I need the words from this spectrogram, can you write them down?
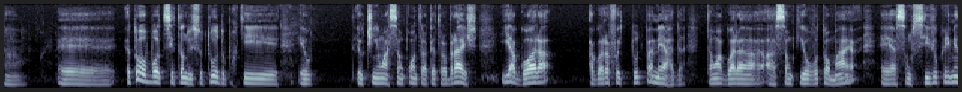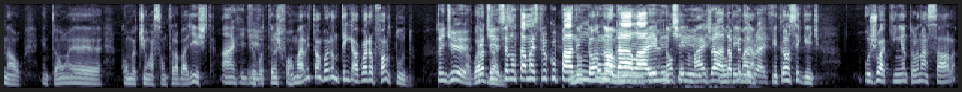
Não. É, eu estou citando isso tudo porque eu, eu tinha uma ação contra a Petrobras e agora, agora foi tudo para merda. Então, agora a ação que eu vou tomar é ação civil criminal. Então, é, como eu tinha uma ação trabalhista, Ah, eu vou transformar ela. Então, agora, não tem, agora eu falo tudo. Entendi. Agora entendi. Você não tá mais preocupado em tô- incomodar lá a tem- elite não tem mais, da, não da tem mais Petrobras. nada. Então é o seguinte: o Joaquim entrou na sala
